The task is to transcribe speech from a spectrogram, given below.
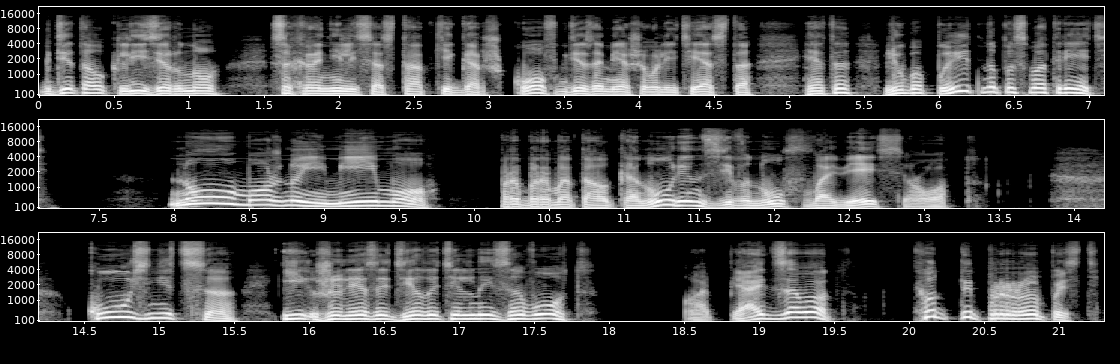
где толкли зерно, сохранились остатки горшков, где замешивали тесто. Это любопытно посмотреть. «Ну, можно и мимо», — пробормотал Конурин, зевнув во весь рот. «Кузница и железоделательный завод». «Опять завод? Вот ты пропасть!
